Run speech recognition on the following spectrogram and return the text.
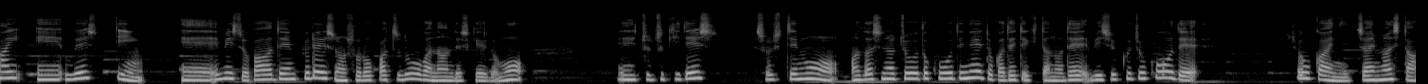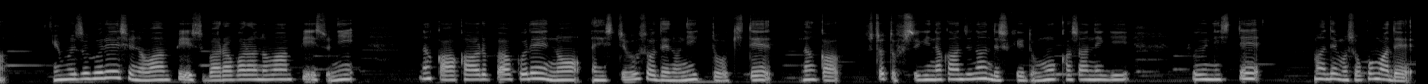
はい、えー、ウエスティン、えー、恵比寿ガーデンプレイスのソロ活動画なんですけれども、えー、続きです。そしてもう私のちょうどコーディネートが出てきたので、美淑女コーデ紹介に行っちゃいました。エムズグレイシーのワンピース、バラ柄のワンピースに、なんかカールパークレーンの、えー、七分袖のニットを着て、なんかちょっと不思議な感じなんですけれども、重ね着風にして、まあでもそこまで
